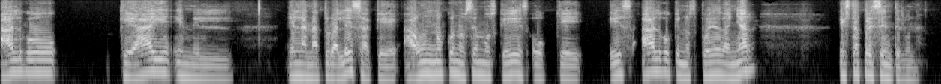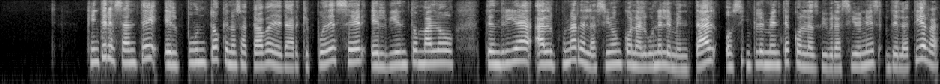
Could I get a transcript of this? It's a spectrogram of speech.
algo que hay en el en la naturaleza que aún no conocemos qué es o que es algo que nos puede dañar, está presente, Luna. Qué interesante el punto que nos acaba de dar, que puede ser el viento malo, tendría alguna relación con algún elemental o simplemente con las vibraciones de la tierra,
